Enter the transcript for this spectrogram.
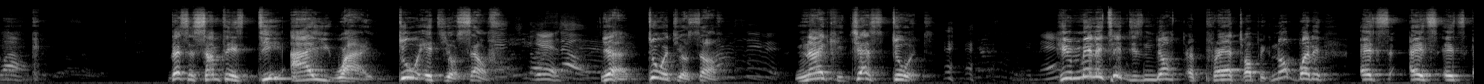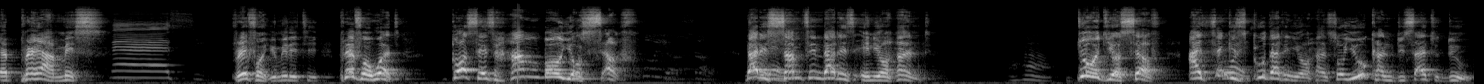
Wow. This is something is DIY. Do it yourself. Yes. Yeah, do it yourself. Nike, just do it. Humility is not a prayer topic. Nobody, it's it's it's a prayer miss. Mercy. Pray for humility. Pray for what? God says, humble yourself. That is something that is in your hand. Uh-huh. Do it yourself. I think it's good that in your hand, so you can decide to do.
